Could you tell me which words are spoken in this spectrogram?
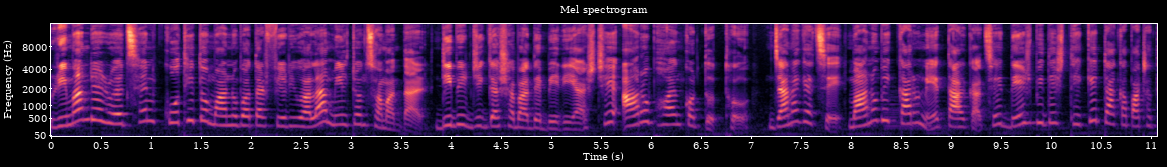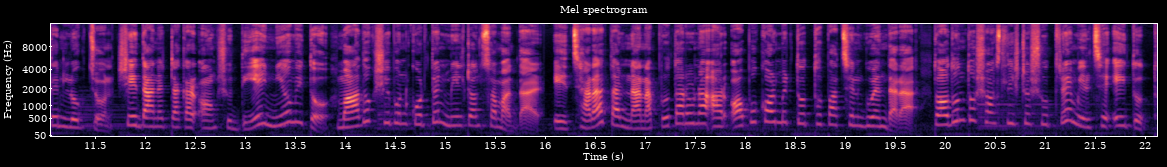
রিমান্ডে রয়েছেন কথিত মানবতার ফেরিওয়ালা মিল্টন সমাদ্দার। ডিবির জিজ্ঞাসাবাদে বেরিয়ে আসছে আরও ভয়ঙ্কর তথ্য। জানা গেছে, মানবিক কারণে তার কাছে দেশ বিদেশ থেকে টাকা পাঠাতেন লোকজন। সেই দানের টাকার অংশ দিয়ে নিয়মিত মাদক সেবন করতেন মিল্টন সমাদ্দার। এছাড়া তার নানা প্রতারণা আর অপকর্মের তথ্য পাচ্ছেন গোয়েন্দারা। তদন্ত সংশ্লিষ্ট সূত্রে মিলছে এই তথ্য।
